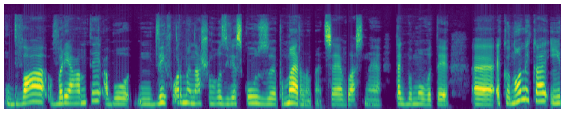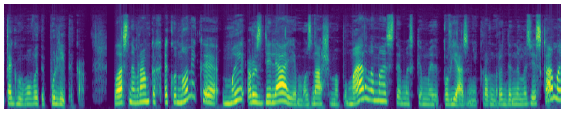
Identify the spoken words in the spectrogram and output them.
два варіанти або дві форми нашого зв'язку з померлими. Це, власне, так би мовити, е, економіка і так би мовити, політика. Власне, в рамках економіки ми розділяємо з нашими померлими, з тими, з ким ми пов'язані кровно-родинними зв'язками,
